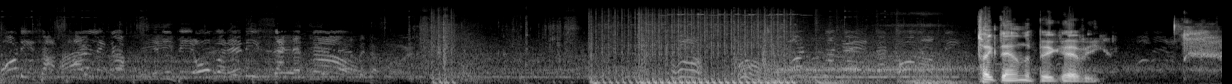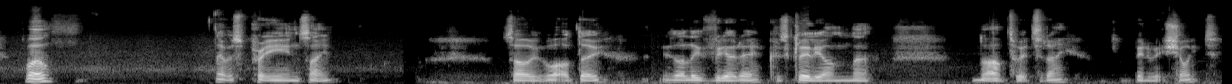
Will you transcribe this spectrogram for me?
Bodies are piling up. It'll be over any second now. Once again, the corner beat Take down the big heavy. Well, that was pretty insane. So what I'll do is I'll leave the video there because clearly I'm uh, not up to it today. Been a bit shite.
